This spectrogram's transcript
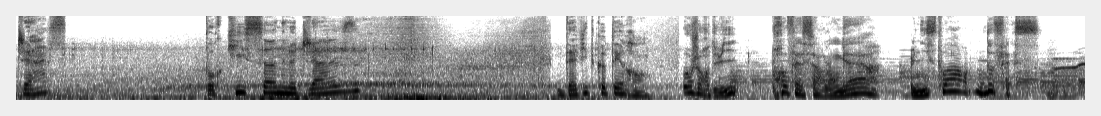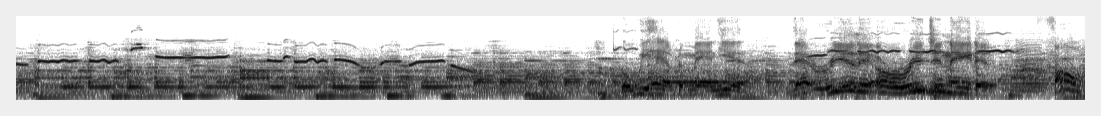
Jazz Pour qui sonne le jazz? David Copéran. Aujourd'hui, professeur Longuerre, une histoire de fesses. But we have the man here that really originated funk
